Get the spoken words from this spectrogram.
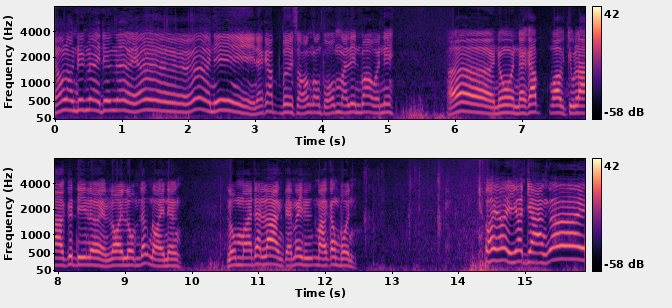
น้องลองดึงเลยดึงเลยเออเออนี่นะครับเบอร์สองของผมมาเล่นว่าววันนี้ เออนู่นนะครับว่าวจุฬาก็ดีเลยลอยลมสักหน่อยหนึ่งลมมาด้านล่างแต่ไม่มาข้างบนเอ้ยเอ้ยยอดยางเอ้ย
